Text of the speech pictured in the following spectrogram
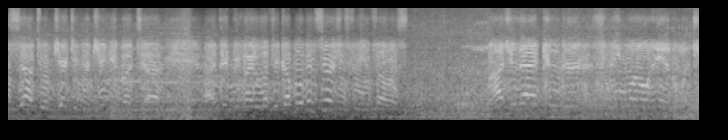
us out to Objective Virginia, but uh, I think we might have left a couple of insurgents for you fellas. Roger that, Cougar. 3-1 will handle it.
